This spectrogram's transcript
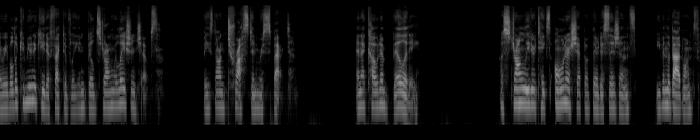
They're able to communicate effectively and build strong relationships based on trust and respect. And accountability. A strong leader takes ownership of their decisions, even the bad ones,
